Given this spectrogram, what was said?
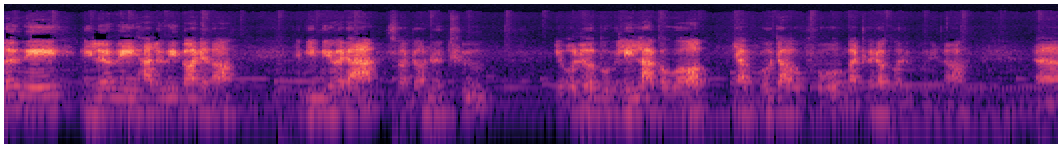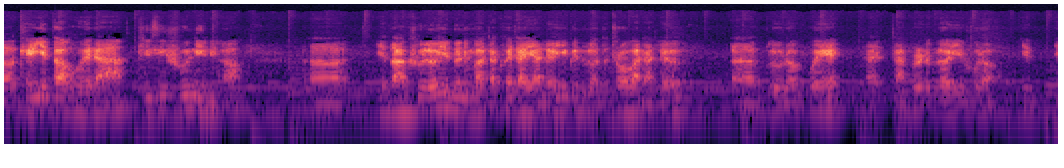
လို့ကေနီလို့ကေဟာလို့ကေကောတယ်နော်ယမိမေဝဒါစောတော့နသူယောလိုပုဂလီလာကောညဘကိုတောက်ဖို့မထွေတော့ခေါ်လို့ကူနေနော်အဲခဲရတာဝဲတာဖီစီခူးနေနေနော်အဲယတာခူလို့ရတို့နေမှာတခွက်တရလေယကနလို့တတော်ပါတာလေအဲကလိုတော့ကွဲအဲဒါပရိုဒဘလရခုတော့ယ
